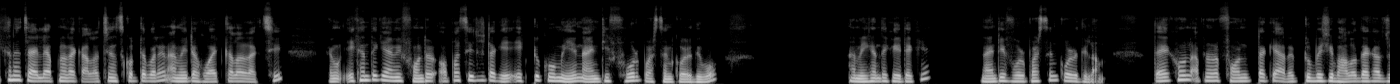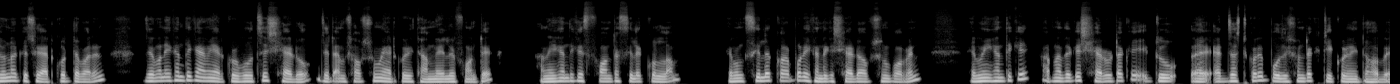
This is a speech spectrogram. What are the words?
এখানে চাইলে আপনারা কালার চেঞ্জ করতে পারেন। আমি এটা হোয়াইট কালার রাখছি। এবং এখান থেকে আমি ফোনটার অপাসিটিটাকে একটু কমিয়ে নাইনটি ফোর পার্সেন্ট করে দিব। আমি এখান থেকে এটাকে নাইনটি ফোর পার্সেন্ট করে দিলাম। তো এখন আপনারা ফন্টটাকে আর একটু বেশি ভালো দেখার জন্য কিছু অ্যাড করতে পারেন। যেমন এখান থেকে আমি অ্যাড করব হচ্ছে শ্যাডো যেটা আমি সবসময় অ্যাড করি থামনেইলের ফন্টে। আমি এখান থেকে ফন্টটা সিলেক্ট করলাম এবং সিলেক্ট করার পর এখান থেকে শ্যাডো অপশন পাবেন এবং এখান থেকে আপনাদেরকে শ্যাডোটাকে একটু অ্যাডজাস্ট করে পজিশনটাকে ঠিক করে নিতে হবে।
